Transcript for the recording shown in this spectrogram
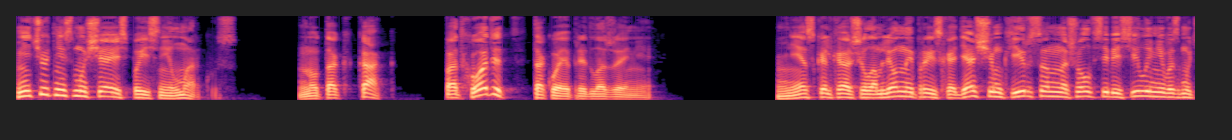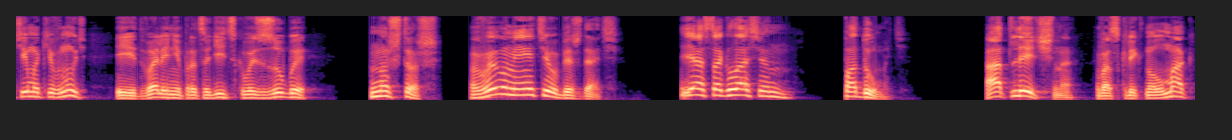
ничуть не смущаясь, пояснил Маркус. Ну так как? Подходит такое предложение? Несколько ошеломленный происходящим, Кирсон нашел в себе силы невозмутимо кивнуть и едва ли не процедить сквозь зубы. «Ну что ж, вы умеете убеждать. Я согласен подумать». «Отлично!» — воскликнул маг,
